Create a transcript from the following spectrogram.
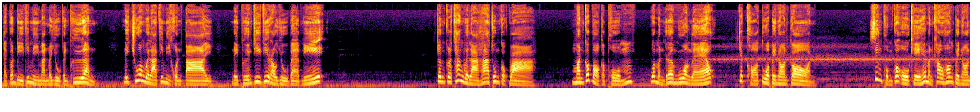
แต่ก็ดีที่มีมันมาอยู่เป็นเพื่อน ในช่วงเวลาที่มีคนตาย ในพื้นที่ที่เราอยู่แบบนี้ จนกระทั่งเวลาห้าทุ่มกว่า มันก็บอกกับผมว่ามันเริ่มง่วงแล้ว จะขอตัวไปนอนก่อน ซึ่งผมก็โอเคให้มันเข้าห้องไปนอน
